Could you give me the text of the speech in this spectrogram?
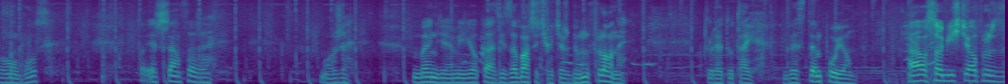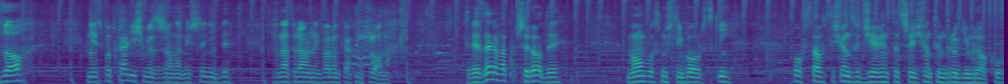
wąwóz, to jest szansa, że może będziemy mieli okazję zobaczyć chociażby muflony, które tutaj występują. A osobiście oprócz zoo nie spotkaliśmy z żoną jeszcze nigdy w naturalnych warunkach muflona. Rezerwat przyrody Wąwóz Myśliborski powstał w 1962 roku.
